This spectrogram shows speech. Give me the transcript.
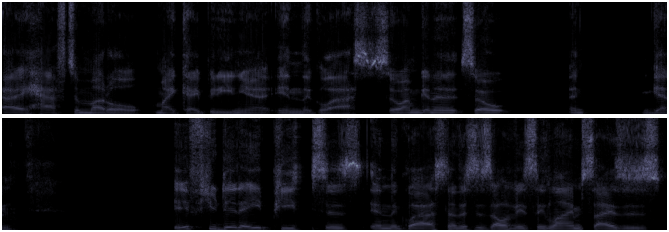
I have to muddle my caipirinha in the glass. So I'm going to, so, and again, if you did eight pieces in the glass, now this is obviously lime sizes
